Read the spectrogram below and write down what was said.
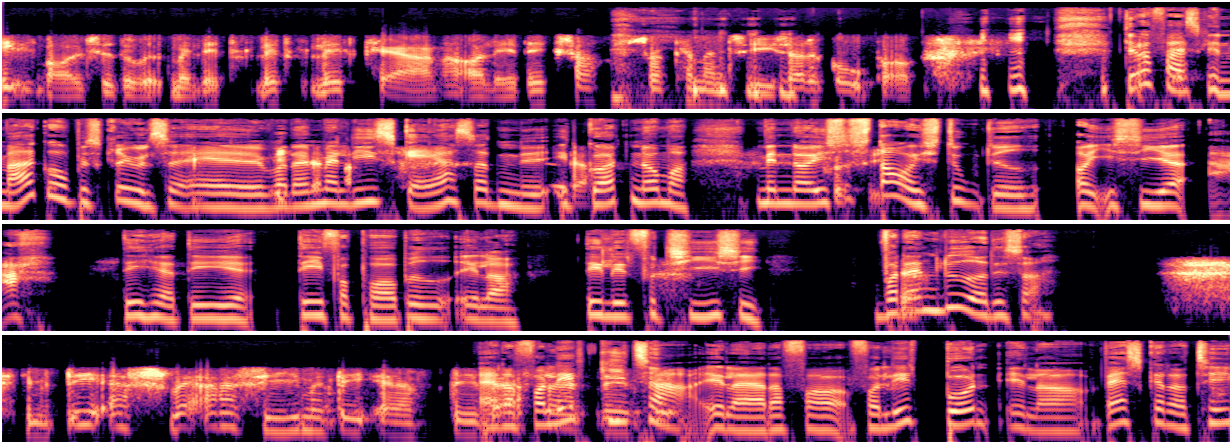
helt måltid, du ved, med lidt, lidt, lidt kerner og lidt, ikke? Så, så kan man sige, så er det god pop. Det var faktisk en meget god beskrivelse af, hvordan man lige skærer sådan øh, et Ja. godt nummer. Men når I så står i studiet, og I siger, ah, det her, det, det er for poppet, eller det er lidt for cheesy. Hvordan lyder det så? Jamen, det er svært at sige, men det er... Det i Er der for lidt guitar, eller er der for, for lidt bund, eller hvad skal der til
